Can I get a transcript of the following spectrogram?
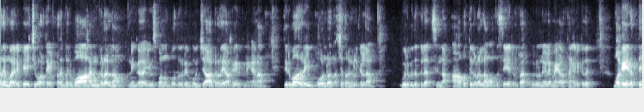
அதே மாதிரி பேச்சுவார்த்தைகள் அதே மாதிரி வாகனங்களெல்லாம் நீங்கள் யூஸ் பண்ணும்போது ரொம்ப ஜாக்கிரதையாக இருக்கணும். ஏன்னா திருவாதிரை போன்ற நட்சத்திரங்களுக்கெல்லாம் ஒரு விதத்தில் சின்ன ஆபத்துகளெல்லாம் வந்து சேருன்ற ஒரு நிலைமையாக தான் இருக்குது. மகைரத்தை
